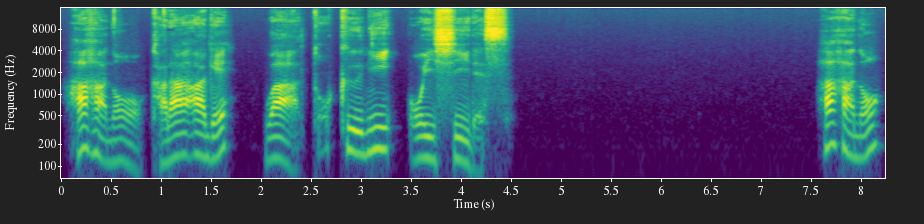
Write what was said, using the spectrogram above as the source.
母の唐揚げは特に美味しいです。母の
